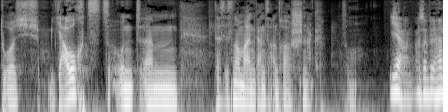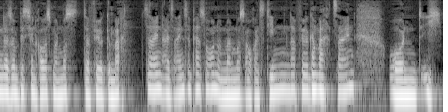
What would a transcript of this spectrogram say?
durchjauchzt und ähm, das ist nochmal ein ganz anderer Schnack. So. Ja, also wir hören da so ein bisschen raus, man muss dafür gemacht sein als Einzelperson und man muss auch als Team dafür gemacht sein. Und ich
